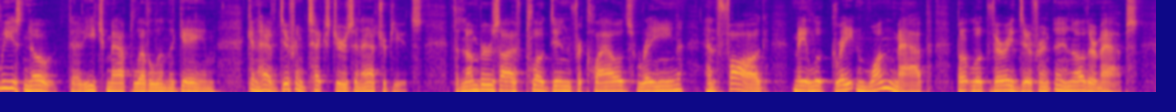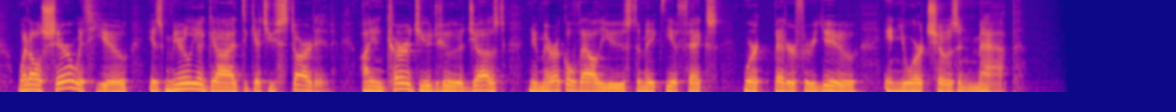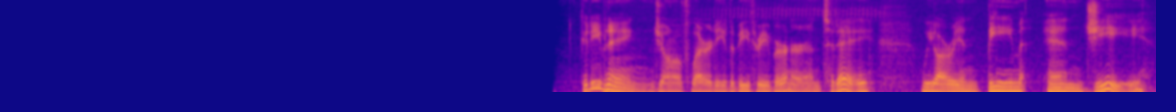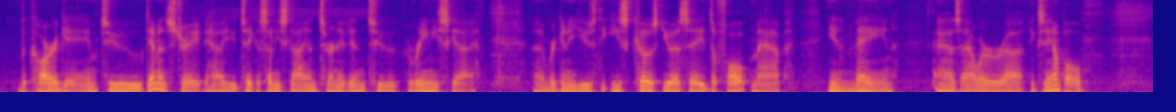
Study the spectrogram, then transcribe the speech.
Please note that each map level in the game can have different textures and attributes. The numbers I've plugged in for clouds, rain, and fog may look great in one map, but look very different in other maps. What I'll share with you is merely a guide to get you started. I encourage you to adjust numerical values to make the effects work better for you in your chosen map. Good evening, John O'Flaherty, the B3 burner, and today we are in Beam NG, the car game, to demonstrate how you take a sunny sky and turn it into a rainy sky. And we're going to use the East Coast USA default map in Maine as our uh, example.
